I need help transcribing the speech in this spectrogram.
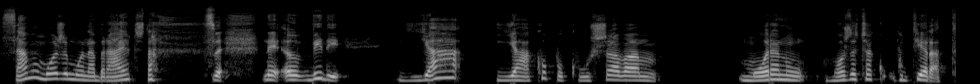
Samo možemo nabrajati šta sve. Ne, e, vidi, ja jako pokušavam Moranu možda čak utjerat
